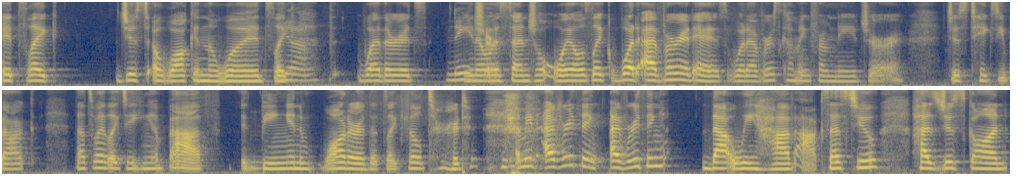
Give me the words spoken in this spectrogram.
it's like just a walk in the woods, like Yeah. th- whether it's you know essential oils, like whatever it is, whatever's coming from nature, just takes you back. That's why I like taking a bath, being in water that's like filtered. I mean, everything, everything that we have access to has just gone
